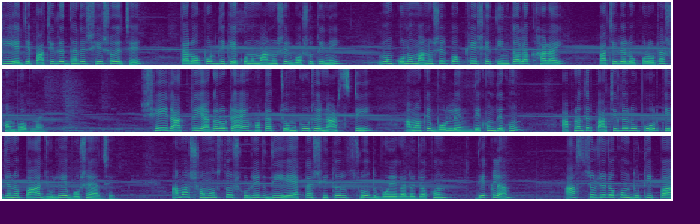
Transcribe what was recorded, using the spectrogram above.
গিয়ে যে পাঁচিলের ধারে শেষ হয়েছে, তার অপর দিকে কোনো মানুষের বসতি নেই। এবং কোনো মানুষের পক্ষে সে তিনতলা খাড়াই পাঁচিলের ওপর ওঠা সম্ভব নয়। সেই রাত্রি এগারোটায় হঠাৎ চমকে উঠে নার্সটি আমাকে বললেন, দেখুন দেখুন, আপনাদের পাঁচিলের উপর কে যেন পা ঝুলিয়ে বসে আছে। আমার সমস্ত শরীর দিয়ে একটা শীতল স্রোত বয়ে গেল যখন দেখলাম আশ্চর্য রকম দুটি পা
